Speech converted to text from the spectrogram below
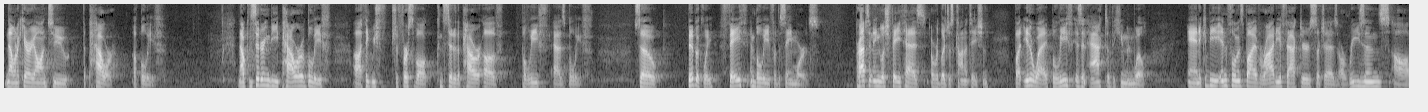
Now, I want to carry on to the power of belief. Now, considering the power of belief, I think we should first of all consider the power of belief as belief. So, biblically, faith and belief are the same words. Perhaps in English, faith has a religious connotation, but either way, belief is an act of the human will. And it can be influenced by a variety of factors, such as our reasons, uh,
